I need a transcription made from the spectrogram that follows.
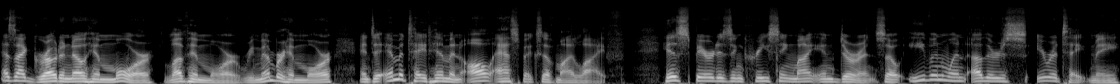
as I grow to know Him more, love Him more, remember Him more, and to imitate Him in all aspects of my life. His Spirit is increasing my endurance, so even when others irritate me,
